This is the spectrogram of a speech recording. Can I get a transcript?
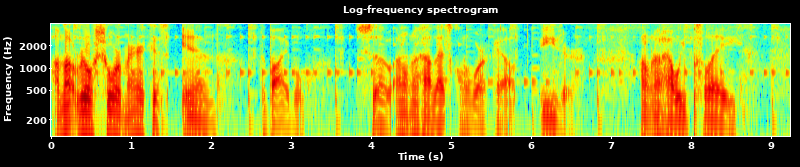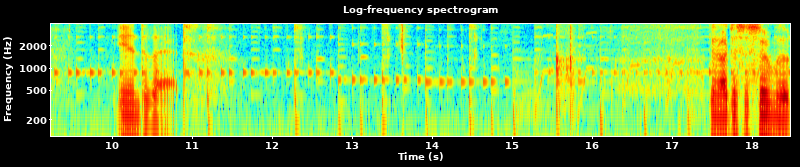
I'm not real sure America's in the Bible. So I don't know how that's going to work out either. I don't know how we play into that. Know, I just assume that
